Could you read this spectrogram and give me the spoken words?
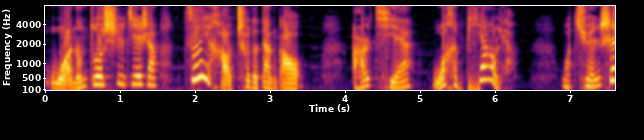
我能做世界上最好吃的蛋糕，而且我很漂亮，我全身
